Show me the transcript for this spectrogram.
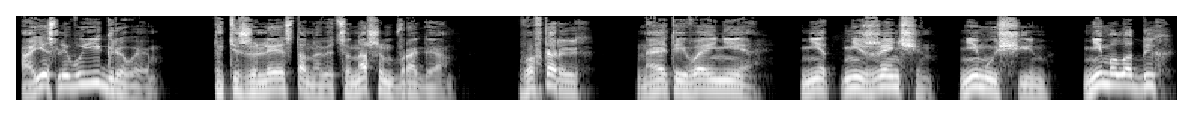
а если выигрываем, то тяжелее становится нашим врагам. Во-вторых, на этой войне нет ни женщин, ни мужчин, ни молодых,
